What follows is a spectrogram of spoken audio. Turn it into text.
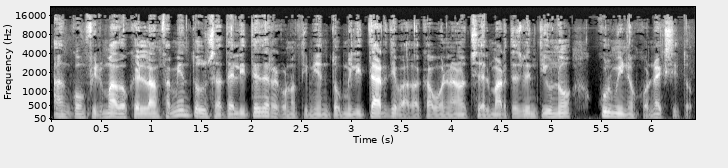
han confirmado que el lanzamiento de un satélite de reconocimiento militar llevado a cabo en la noche del martes 21 culminó con éxito.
